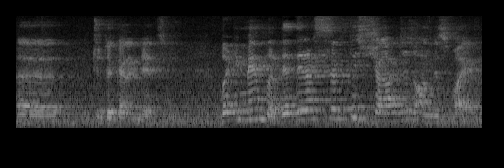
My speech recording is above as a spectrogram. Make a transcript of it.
uh, to the current density. But remember that there are surface charges on this wire.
